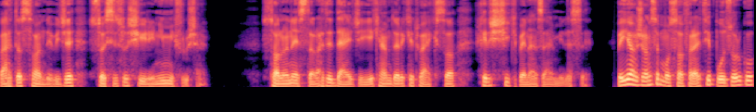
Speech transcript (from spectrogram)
و حتی ساندویج سوسیس و شیرینی میفروشن. سالن استراحت درجه یک هم داره که تو عکسا خیلی شیک به نظر می‌رسه. به یه آژانس مسافرتی بزرگ و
